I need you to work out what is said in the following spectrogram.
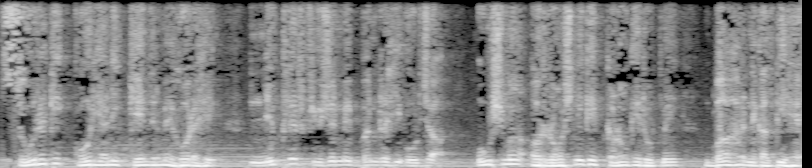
सूर्य की कोर यानी केंद्र में हो रहे न्यूक्लियर फ्यूजन में बन रही ऊर्जा ऊष्मा और रोशनी के कणों के रूप में बाहर निकलती है,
